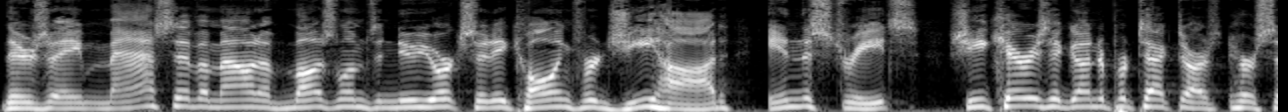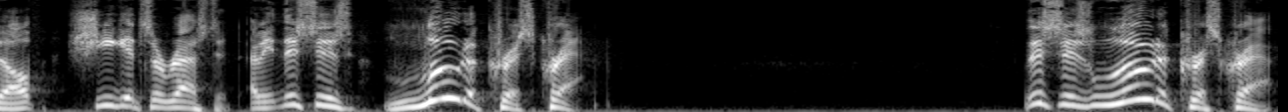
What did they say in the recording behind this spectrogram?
There's a massive amount of Muslims in New York City calling for jihad in the streets. She carries a gun to protect our, herself. She gets arrested. I mean, this is ludicrous crap. This is ludicrous crap.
